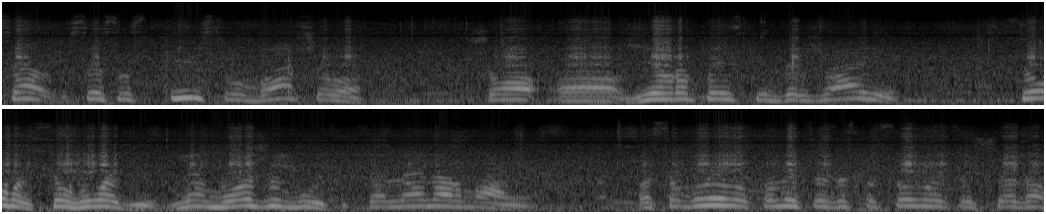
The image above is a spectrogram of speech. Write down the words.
все, все суспільство бачило, що е, в європейській державі цього сьогодні не може бути. Це ненормально. Особливо, коли це застосовується щодо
